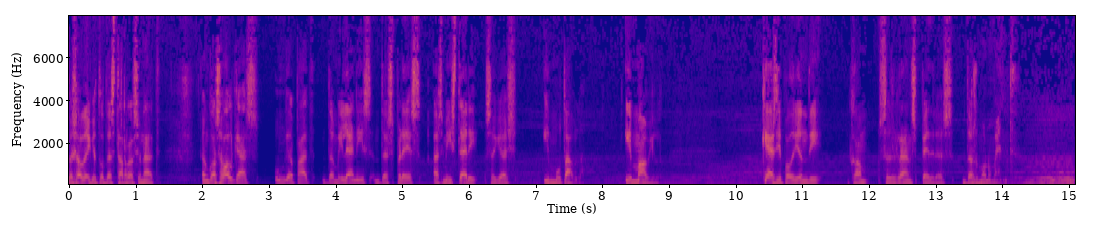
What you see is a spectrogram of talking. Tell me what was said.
Per això deia que tot està relacionat. En qualsevol cas, un grapat de mil·lennis després, el misteri segueix immutable, immòbil. Què s'hi podrien dir com les grans pedres del monument.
